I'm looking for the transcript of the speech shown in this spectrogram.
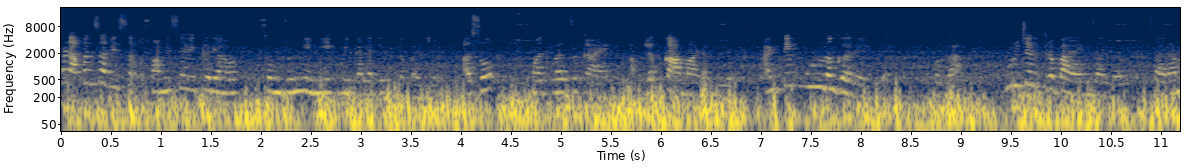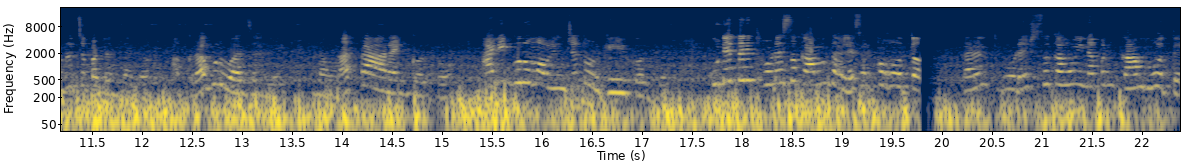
पण आपण स्वामी स्वामी सेवेकरी आहोत समजून घेणे एकमेकाला घेतलं पाहिजे. असो महत्त्वाचं काय? आपलं काम अडकलं आणि ते पूर्ण करायचं आहे बघा गुरुचरित्र पारायण झालं. सारामृतचं पठण झालं. अकरा गुरुवार झाले. नवनाथ पारायण करतो आणि गुरुमाऊलींचे तोडगेही करतो. कुठेतरी थोडंसं काम झाल्यासारखं होतं. कारण थोडेसं का होईना पण काम होते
